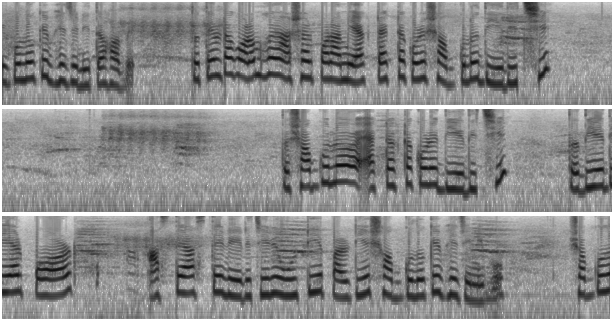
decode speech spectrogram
এগুলোকে ভেজে নিতে হবে। তো তেলটা গরম হয়ে আসার পর আমি একটা একটা করে সবগুলো দিয়ে দিচ্ছি। তো সবগুলো একটা একটা করে দিয়ে দিচ্ছি। তো দিয়ে দেওয়ার পর আস্তে আস্তে নেড়ে চেড়ে উল্টিয়ে পাল্টিয়ে সবগুলোকে ভেজে নিব। সবগুলো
